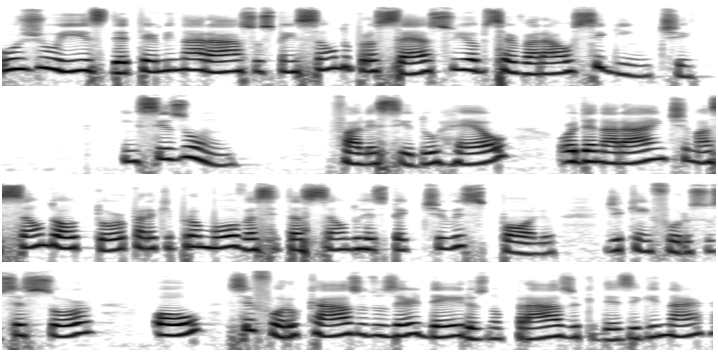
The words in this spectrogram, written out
o juiz determinará a suspensão do processo e observará o seguinte: Inciso 1. Falecido o réu, ordenará a intimação do autor para que promova a citação do respectivo espólio, de quem for o sucessor, ou, se for o caso, dos herdeiros, no prazo que designar,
